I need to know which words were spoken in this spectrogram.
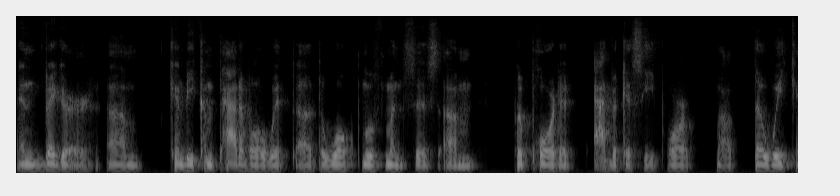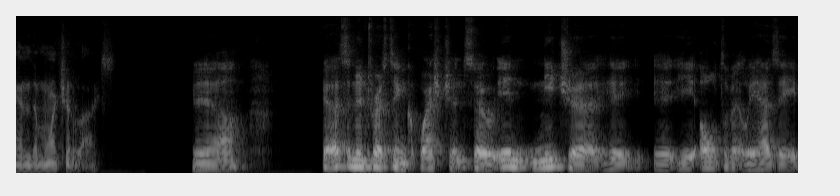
and vigor um, can be compatible with uh, the woke movement's um, purported advocacy for the weak and the marginalized? Yeah. Yeah, that's an interesting question. So in Nietzsche, he, he ultimately has a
